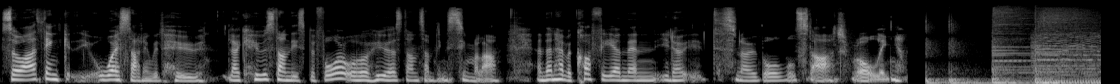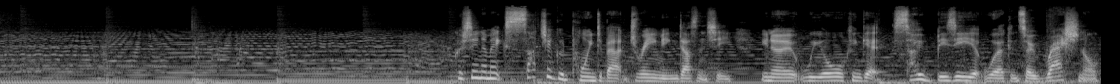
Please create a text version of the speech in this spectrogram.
So I think we're starting with who, like who has done this before or who has done something similar, and then have a coffee, and then you know the snowball will start rolling. Kristina makes such a good point about dreaming, doesn't she? You know, we all can get so busy at work and so rational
